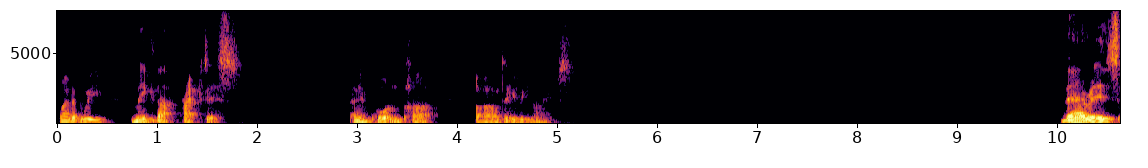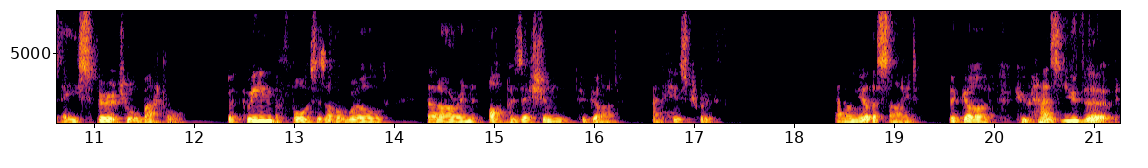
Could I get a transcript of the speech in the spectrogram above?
Why don't we make that practice an important part of our daily lives? There is a spiritual battle between the forces of a world that are in opposition to God and his truth. And on the other side, the God who has usurped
